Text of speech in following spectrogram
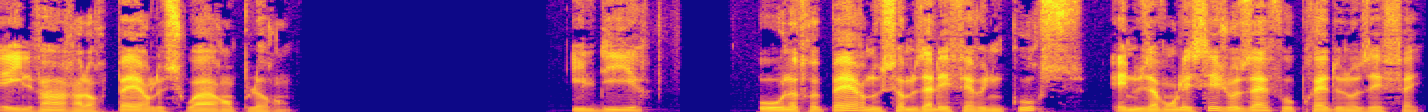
et ils vinrent à leur père le soir en pleurant. Ils dirent, Ô notre père, nous sommes allés faire une course, et nous avons laissé Joseph auprès de nos effets,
